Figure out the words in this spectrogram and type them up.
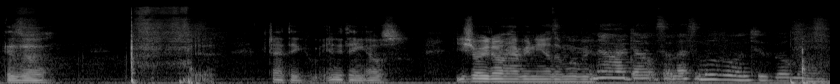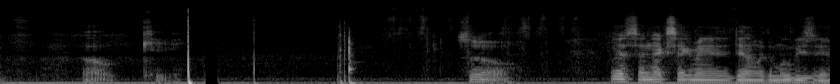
because uh, I'm trying to think of anything else. You sure you don't have any other movie? No, I don't. So let's move on to romance. Okay. So, what's the next segment dealing with the movies? Uh,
